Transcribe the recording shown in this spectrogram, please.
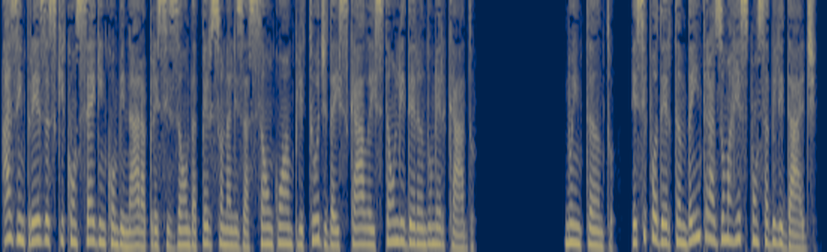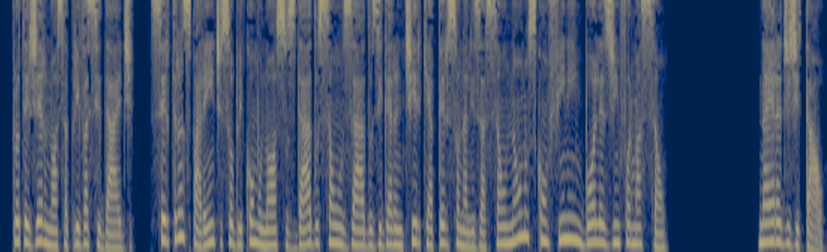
as empresas que conseguem combinar a precisão da personalização com a amplitude da escala estão liderando o mercado. No entanto, esse poder também traz uma responsabilidade: proteger nossa privacidade, ser transparente sobre como nossos dados são usados e garantir que a personalização não nos confine em bolhas de informação. Na era digital,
